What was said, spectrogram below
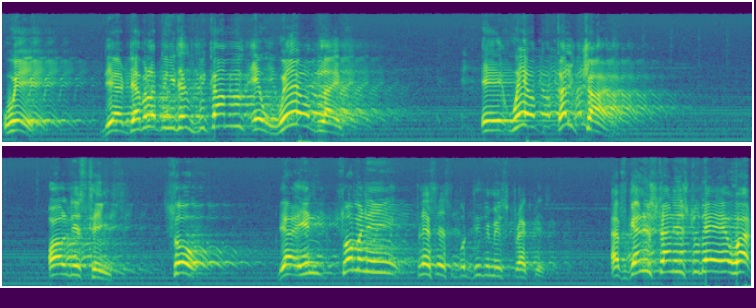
way. They are developing, it has become a way of life, a way of culture, all these things. So, they are in so many places Buddhism is practiced. Afghanistan is today what?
